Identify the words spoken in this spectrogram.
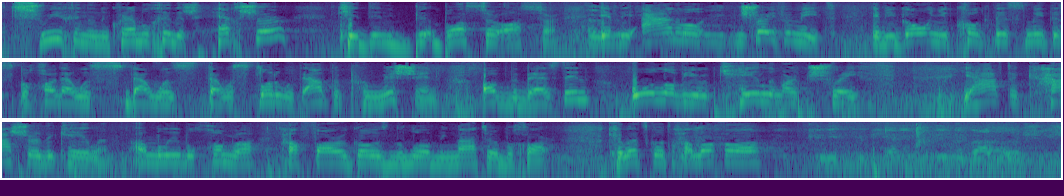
tzrichin an incredible chiddush hechsher kidin basar aser. If the animal tray for meat, if you go and you cook this meat, this bechor that was that was that was slaughtered without the permission of the bezdin, all of your kalim are treif. You have to kasher the kalim. Unbelievable chumrah how far it goes in the law of mingmater bechar. Okay, let's go to halacha. Can you, you can't even be shisha.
